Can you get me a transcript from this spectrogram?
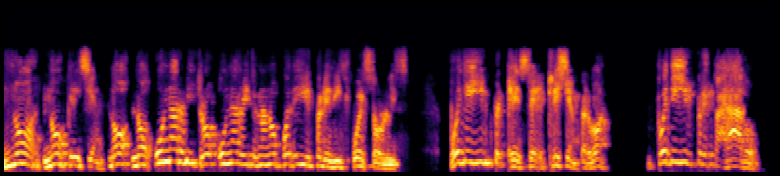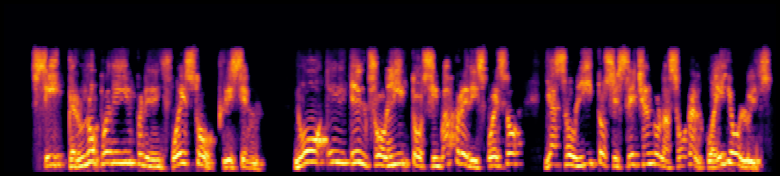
No, no, Cristian, no, no, un árbitro, un árbitro no puede ir predispuesto, Luis. Puede ir, este, Cristian, perdón, puede ir preparado, sí, pero no puede ir predispuesto, Cristian. No, él, él solito, si va predispuesto, ya solito se está echando la soga al cuello, Luis.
